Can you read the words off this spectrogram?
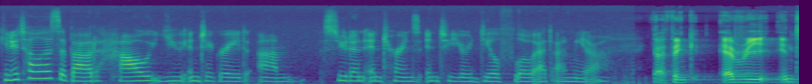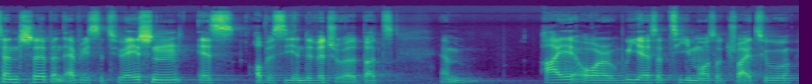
can you tell us about how you integrate um, student interns into your deal flow at Armira? Yeah, I think every internship and every situation is obviously individual, but um, I or we as a team also try to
